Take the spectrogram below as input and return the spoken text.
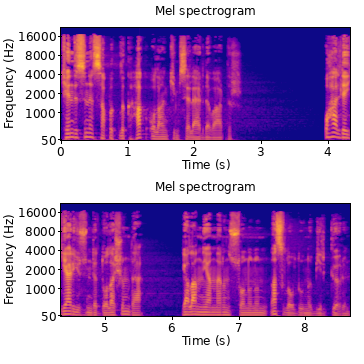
kendisine sapıklık hak olan kimseler de vardır. O halde yeryüzünde dolaşın da yalanlayanların sonunun nasıl olduğunu bir görün.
